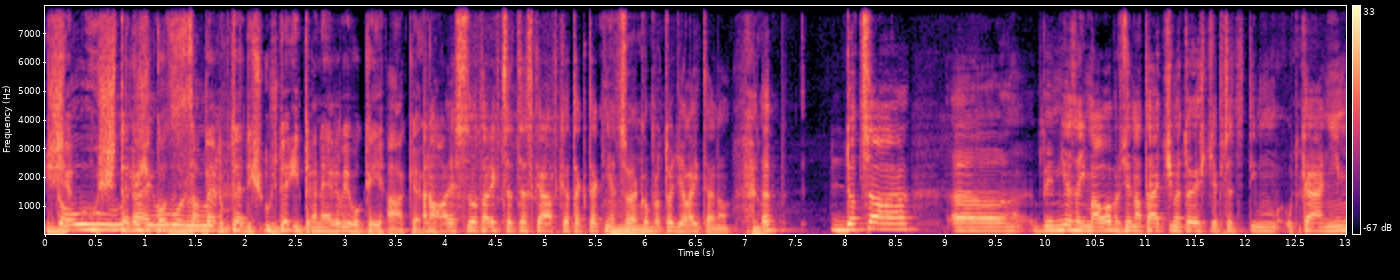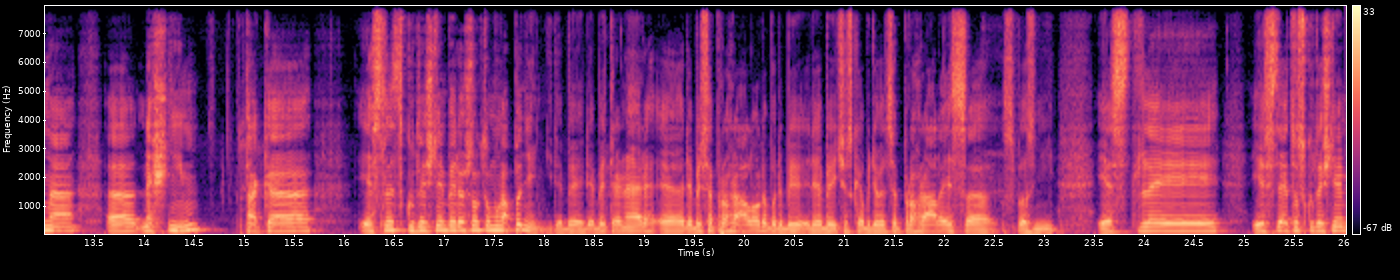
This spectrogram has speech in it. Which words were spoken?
že touhu, už teda jako zaberte, když už jde i trenérovi hokejhák. Jako. Ano, jestli to tady chcete zkrátka, tak, tak něco jako pro to dělejte. No. No. Docela uh, by mě zajímalo, protože natáčíme to ještě před tím utkáním uh, dnešním, tak uh, jestli skutečně by došlo k tomu naplnění, kdyby, kdyby trenér, kdyby se prohrálo, nebo kdyby, kdyby České Budějovice prohrály s, s Plzní, jestli, jestli je to skutečně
